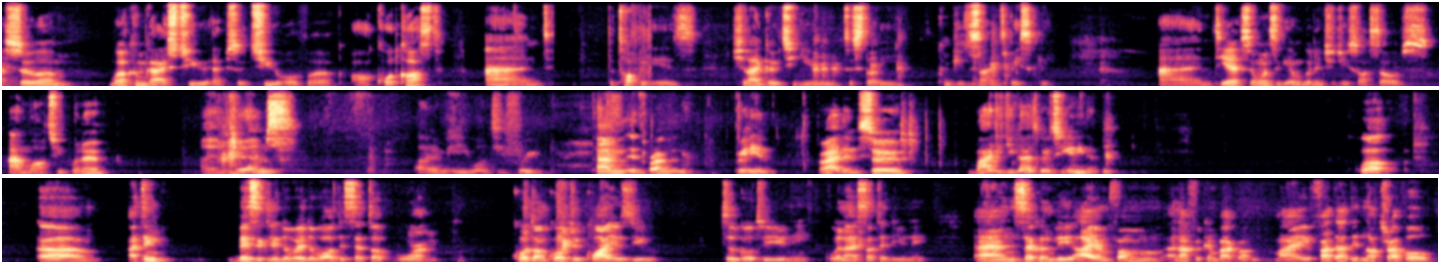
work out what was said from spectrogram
right, so um, welcome guys to episode two of uh, our quadcast, and the topic is: Should I go to uni to study computer science, basically? And yeah, so once again, we're going to introduce ourselves. I'm Mar 2.0. I am James. I am E123. And it's Brandon. Brilliant. All right then. So, why did you guys go to uni then? Well, um, I think basically the way the world is set up, one, quote unquote, requires you to go to uni when I started uni. And secondly, I am from an African background. My father did not travel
